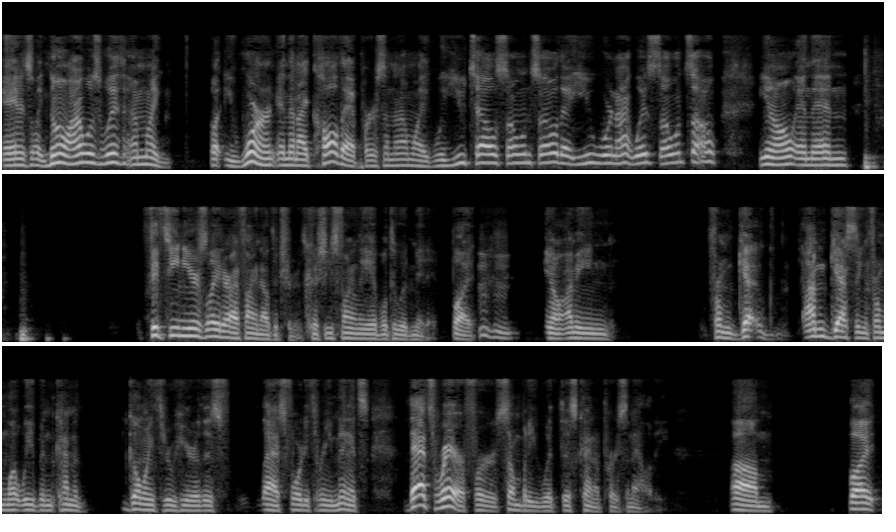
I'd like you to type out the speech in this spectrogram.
And it's like, no, I was with. I'm like, but you weren't. And then I call that person and I'm like, will you tell so and so that you were not with so and so? You know, and then 15 years later, I find out the truth because she's finally able to admit it. But, mm-hmm. you know, I mean, from get, I'm guessing from what we've been kind of going through here this last 43 minutes, that's rare for somebody with this kind of personality. Um, but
